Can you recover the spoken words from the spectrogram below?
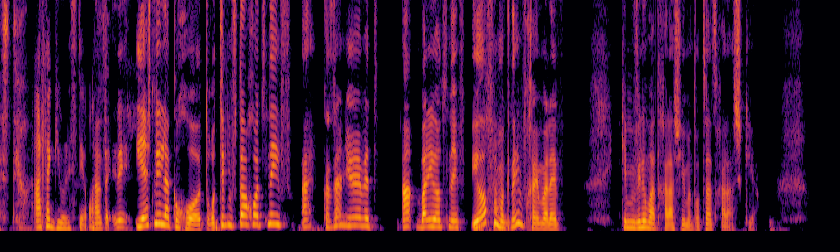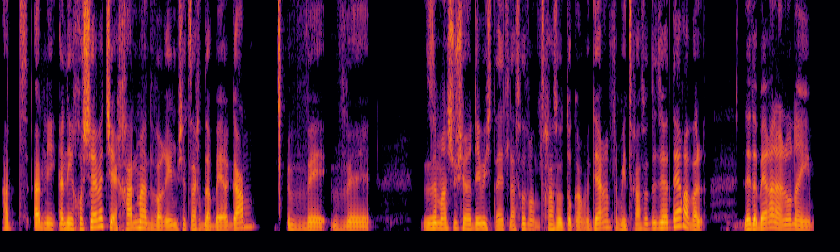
לסתירה. אל תגיעו לסתירות. אל ת- יש לי לקוחות, רוצים לפתוח עוד סניף. אה, כזה אני אוהבת. אה, בא לי עוד סניף. יופי, נכון. מגניב, חיים בלב. כי הם הבינו בהתחלה שאם את רוצה, את צריכה להשקיע. את, אני, אני חושבת שאחד מהדברים שצריך לדבר גם, ו, וזה משהו שאני משתדלת לעשות ואני צריכה לעשות אותו גם יותר, אני תמיד צריכה לעשות את זה יותר, אבל לדבר על הלא נעים.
